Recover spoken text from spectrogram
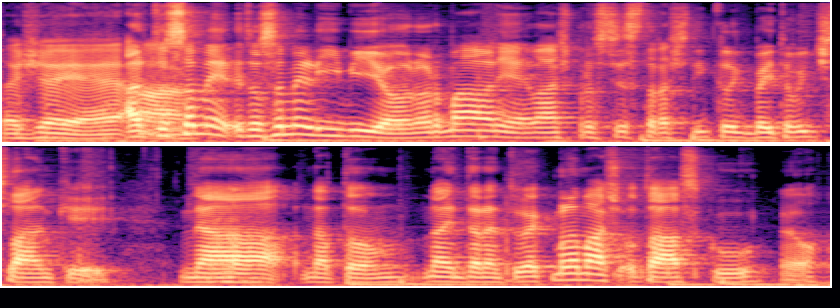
Takže je. Ale a... to se, mi, to se mi líbí, jo, normálně máš prostě strašný clickbaitový články na, No. na tom, na internetu, jakmile máš otázku, jo,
